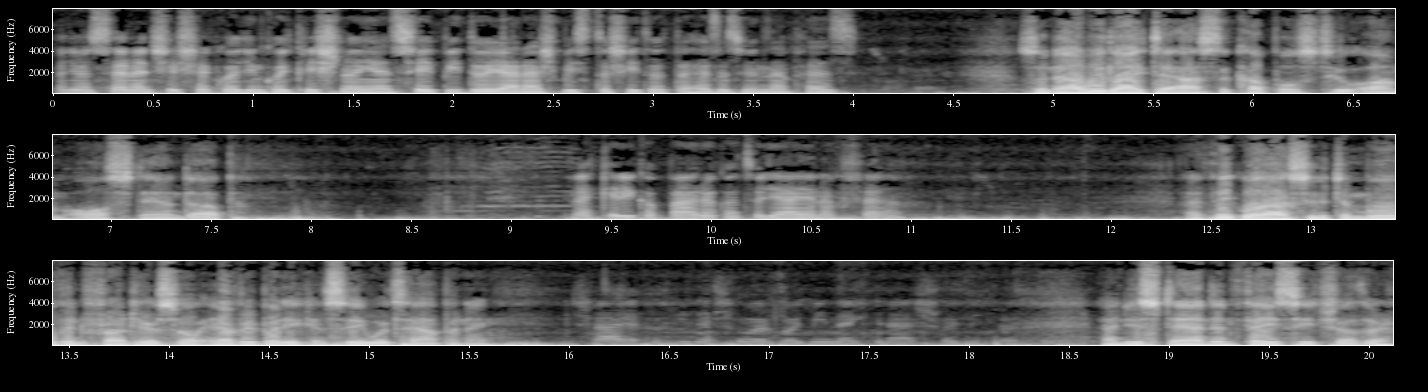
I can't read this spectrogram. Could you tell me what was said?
Nagyon szerencsések vagyunk, hogy Krishna ilyen szép időjárás biztosított ehhez az ünnephez. So now we'd like to ask the couples to um, all stand up. A párokat, hogy álljanak fel. I think we'll ask you to move in front here so everybody can see what's happening. És álljatok ide sorba, hogy mindenki lássa, hogy mi történik. And you stand and face each other.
